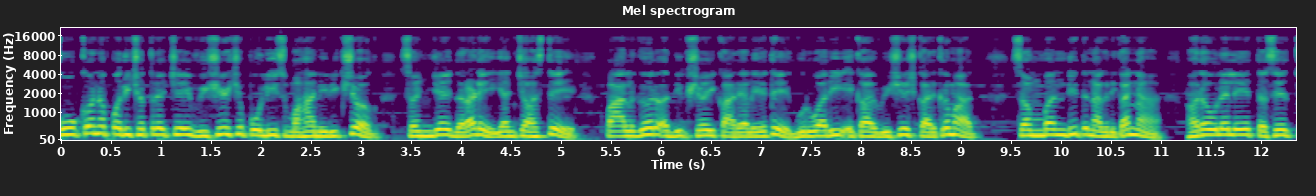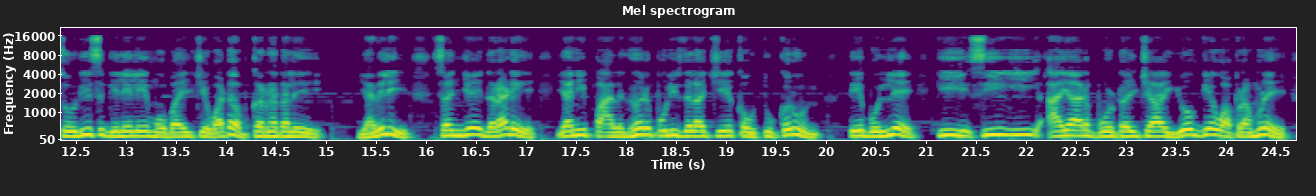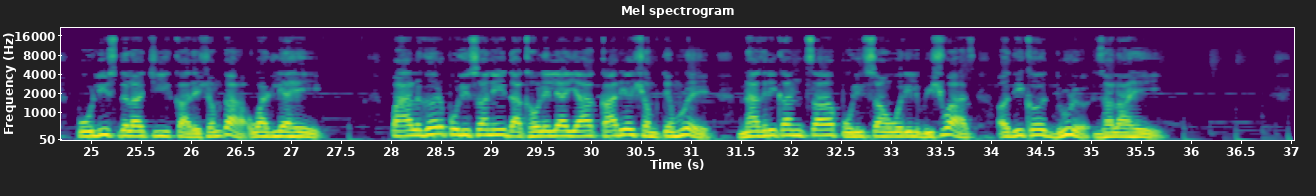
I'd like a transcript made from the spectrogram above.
कोकण परिक्षेत्राचे विशेष पोलीस महानिरीक्षक संजय दराडे यांच्या हस्ते पालघर अधीक्षय कार्यालय येथे गुरुवारी एका विशेष कार्यक्रमात संबंधित नागरिकांना हरवलेले तसेच चोरीस गेलेले मोबाईलचे वाटप करण्यात आले. यावेळी संजय दराडे यांनी पालघर पोलीस दलाचे कौतुक करून ते बोलले की सीई आय आर पोर्टलच्या योग्य वापरामुळे पोलीस दलाची कार्यक्षमता वाढली आहे. पालघर पोलिसांनी दाखवलेल्या या कार्यक्षमतेमुळे नागरिकांचा पोलिसांवरील विश्वास अधिक दृढ झाला आहे.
